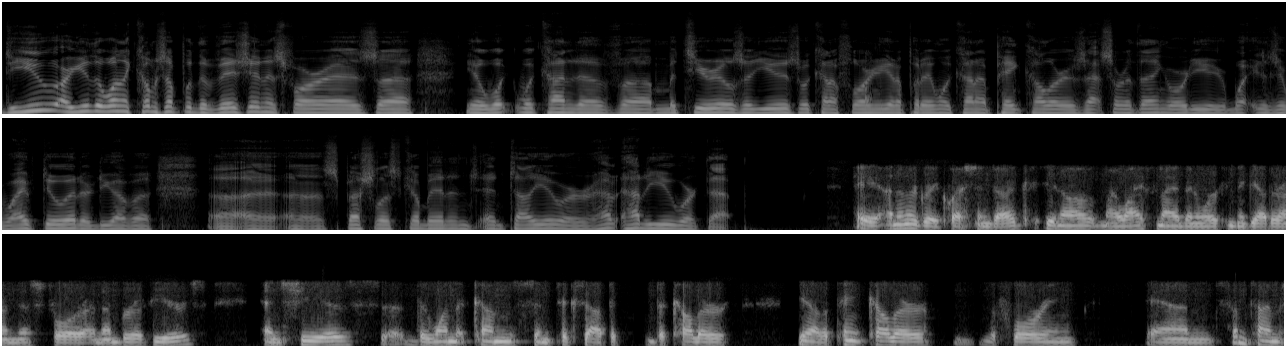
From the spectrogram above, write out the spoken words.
do you are you the one that comes up with the vision as far as uh, you know what what kind of uh, materials are used, what kind of flooring you're going to put in, what kind of paint colors, that sort of thing, or do you what, does your wife do it, or do you have a, a, a specialist come in and, and tell you, or how how do you work that? Hey, another great question, Doug. You know, my wife and I have been working together on this for a number of years, and she is uh, the one that comes and picks out the, the color, you know, the paint color, the flooring, and sometimes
